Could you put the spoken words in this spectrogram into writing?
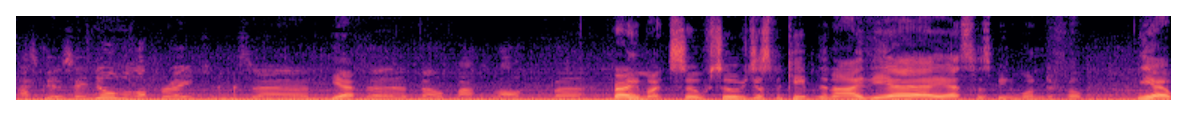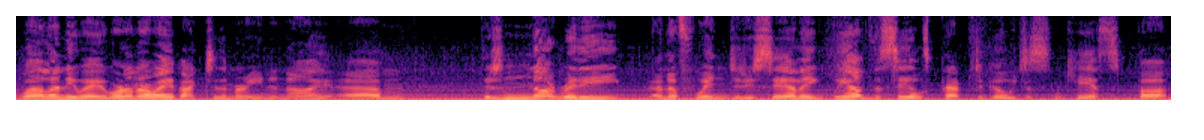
I was going to say normal operations um, Yeah. for Belfast Lough, but Very much so. So we've just been keeping an eye. The AIS has been wonderful. Yeah. Well, anyway, we're on our way back to the marina now. Um, there's not really enough wind to do sailing. We have the sails prepped to go just in case, but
